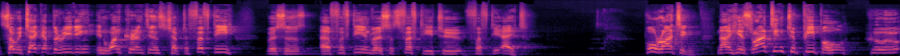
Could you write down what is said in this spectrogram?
So we take up the reading in 1 Corinthians chapter 50, verses uh, 15, verses 50 to 58. Paul writing. Now he's writing to people who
